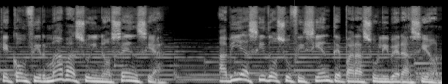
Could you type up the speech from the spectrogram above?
que confirmaba su inocencia, había sido suficiente para su liberación.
